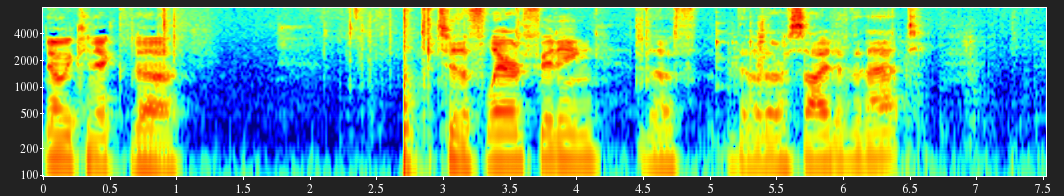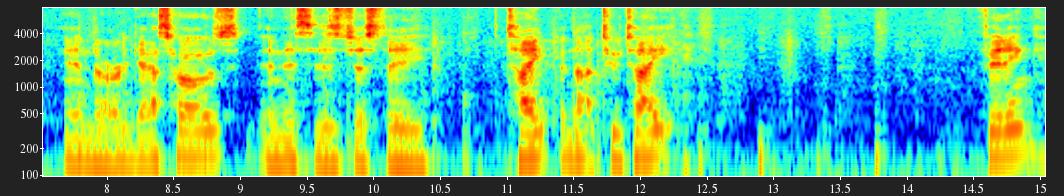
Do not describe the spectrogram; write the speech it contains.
Now we connect the to the flared fitting, the, the other side of that and our gas hose and this is just a tight but not too tight fitting.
